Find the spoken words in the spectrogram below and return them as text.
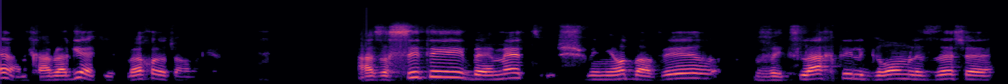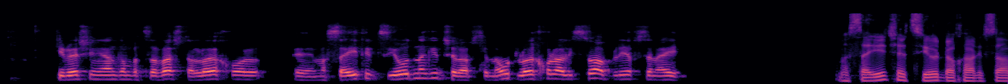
אין, אני חייב להגיע, כי לא יכול להיות שאני לא מגיע. אז עשיתי באמת שמיניות באוויר, והצלחתי לגרום לזה ש... כאילו יש עניין גם בצבא שאתה לא יכול, אה, משאית עם ציוד נגיד של האפסנאות לא יכולה לנסוע בלי אפסנאי, משאית של ציוד לא יכולה לנסוע,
